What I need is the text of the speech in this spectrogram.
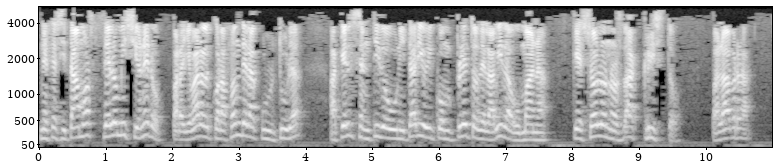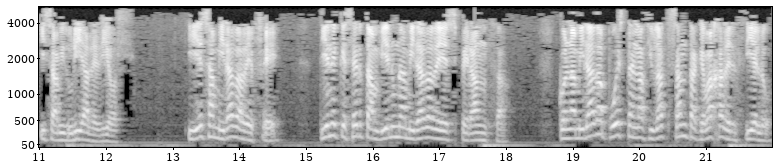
necesitamos celo misionero para llevar al corazón de la cultura aquel sentido unitario y completo de la vida humana que sólo nos da Cristo, palabra y sabiduría de Dios. Y esa mirada de fe tiene que ser también una mirada de esperanza, con la mirada puesta en la ciudad santa que baja del cielo,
